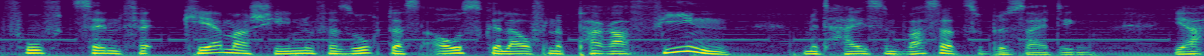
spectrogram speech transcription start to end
15 Verkehrmaschinen versucht, das ausgelaufene Paraffin mit heißem Wasser zu beseitigen. Ja,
